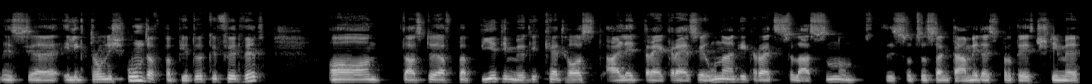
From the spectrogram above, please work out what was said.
es äh, elektronisch und auf Papier durchgeführt wird und dass du auf Papier die Möglichkeit hast, alle drei Kreise unangekreuzt zu lassen und das sozusagen damit als Proteststimme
